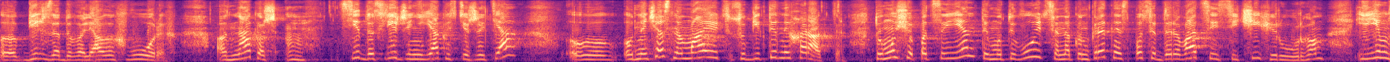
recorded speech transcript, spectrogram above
е, більш задоволяли хворих. Однак ж ці дослідження якості життя е, одночасно мають суб'єктивний характер, тому що пацієнти мотивуються на конкретний спосіб деривації січі хірургом і їм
